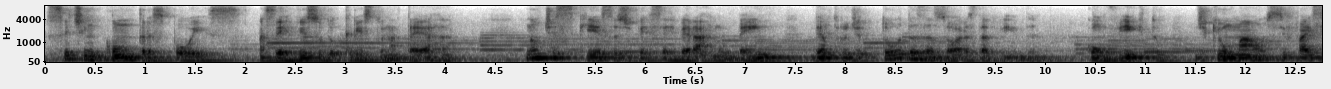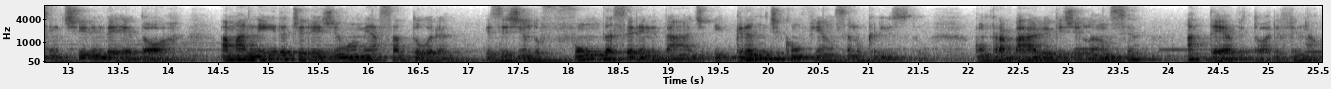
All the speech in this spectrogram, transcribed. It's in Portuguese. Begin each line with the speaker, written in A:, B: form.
A: Se te encontras, pois, a serviço do Cristo na terra, não te esqueças de perseverar no bem dentro de todas as horas da vida, convicto de que o mal se faz sentir em derredor à maneira de legião ameaçadora, exigindo funda serenidade e grande confiança no Cristo, com trabalho e vigilância até a vitória final.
